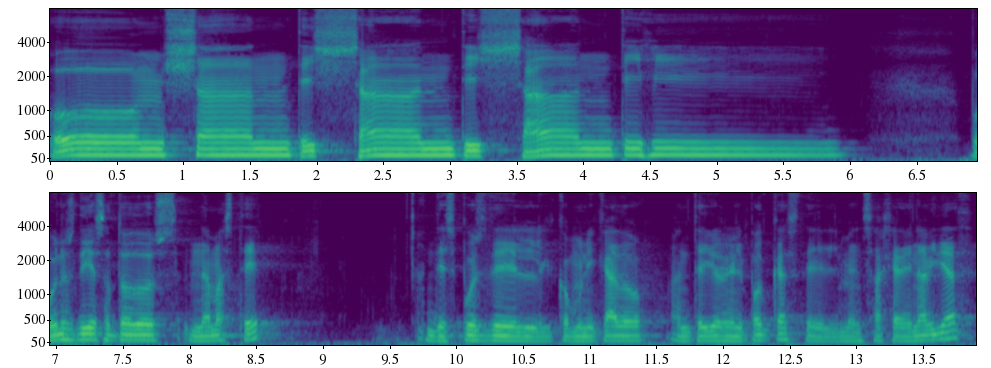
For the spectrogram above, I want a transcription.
Om Shanti Shanti Shanti. Buenos días a todos, Namaste. Después del comunicado anterior en el podcast del mensaje de Navidad,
